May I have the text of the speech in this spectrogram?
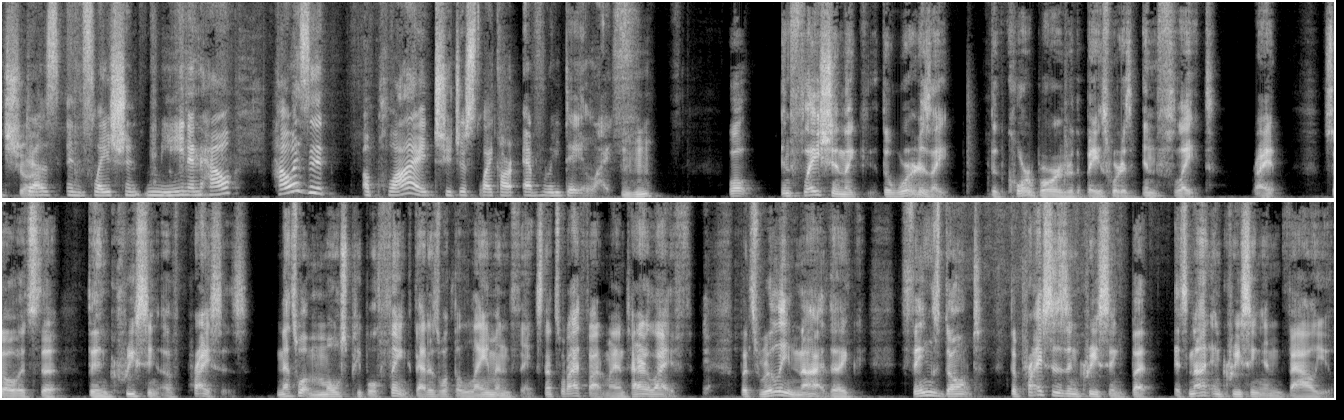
sure. does inflation mean and how how is it applied to just like our everyday life. Mm-hmm. Well, inflation, like the word is like the core word or the base word is inflate, right? So it's the the increasing of prices. And that's what most people think. That is what the layman thinks. That's what I thought my entire life. But it's really not. Like things don't the price is increasing, but it's not increasing in value.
